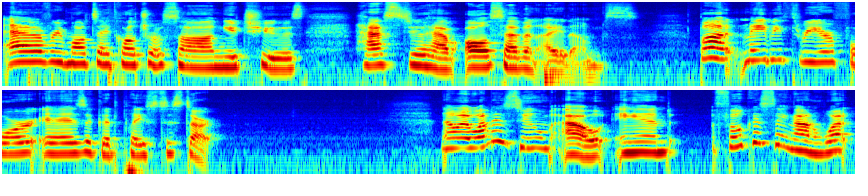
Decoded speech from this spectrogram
every multicultural song you choose has to have all seven items, but maybe three or four is a good place to start. Now, I want to zoom out and focusing on what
